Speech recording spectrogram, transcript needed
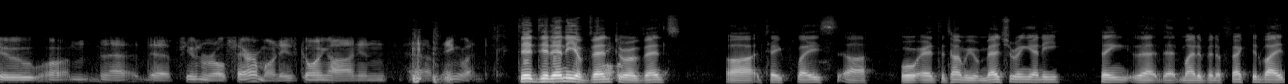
to um, uh, the funeral ceremonies going on in um, England. Did did any event or events uh, take place, uh, or at the time we were measuring anything that, that might have been affected by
